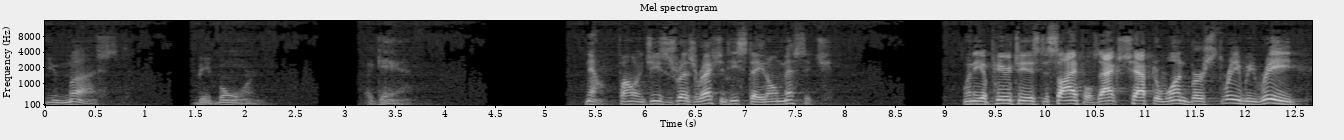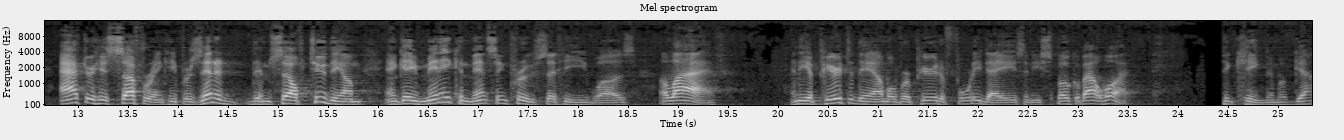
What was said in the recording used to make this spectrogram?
You must be born again. Now, following Jesus' resurrection, he stayed on message. When he appeared to his disciples, Acts chapter 1, verse 3, we read, After his suffering, he presented himself to them and gave many convincing proofs that he was alive. And he appeared to them over a period of 40 days, and he spoke about what? The kingdom of God.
